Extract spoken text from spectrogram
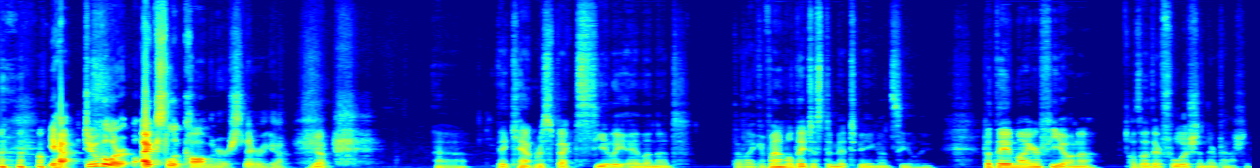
yeah, Dougal are excellent commoners. There we go. Yep. Uh, they can't respect Seelie Eiluned. They're like, when will they just admit to being unseelie? But they admire Fiona, although they're foolish in their passion.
